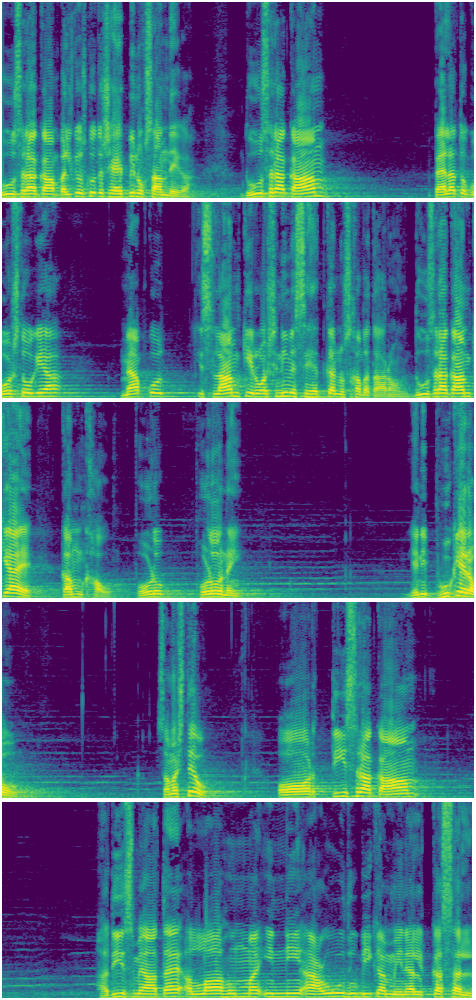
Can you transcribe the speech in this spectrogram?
دوسرا کام بلکہ اس کو تو شہد بھی نقصان دے گا دوسرا کام پہلا تو گوشت ہو گیا میں آپ کو اسلام کی روشنی میں صحت کا نسخہ بتا رہا ہوں دوسرا کام کیا ہے کم کھاؤ پھوڑو پھوڑو نہیں یعنی بھوکے رہو سمجھتے ہو اور تیسرا کام حدیث میں آتا ہے اللہ انی بی کا من الکسل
